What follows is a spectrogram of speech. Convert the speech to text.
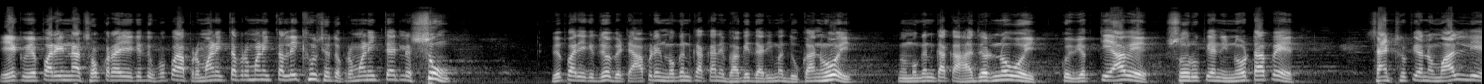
એક વેપારીના છોકરાએ કીધું પપ્પા પ્રમાણિકતા પ્રમાણિકતા લખ્યું છે તો પ્રમાણિકતા એટલે શું? વેપારીએ કીધું જો બેટા આપણે મગન કાકાની ભાગીદારીમાં દુકાન હોય મગન કાકા હાજર ન હોય કોઈ વ્યક્તિ આવે સો રૂપિયાની નોટ આપે સાઠ રૂપિયાનો માલ લે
